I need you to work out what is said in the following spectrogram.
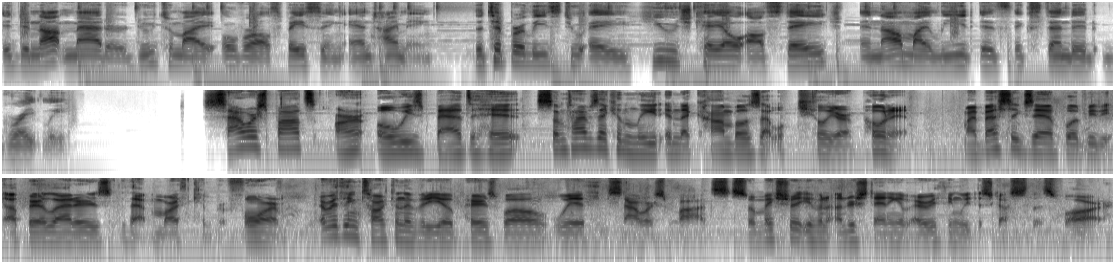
it did not matter due to my overall spacing and timing. The tipper leads to a huge KO off stage, and now my lead is extended greatly. Sour spots aren't always bad to hit, sometimes they can lead into combos that will kill your opponent. My best example would be the up air ladders that Marth can perform. Everything talked in the video pairs well with sour spots, so make sure you have an understanding of everything we discussed thus far.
